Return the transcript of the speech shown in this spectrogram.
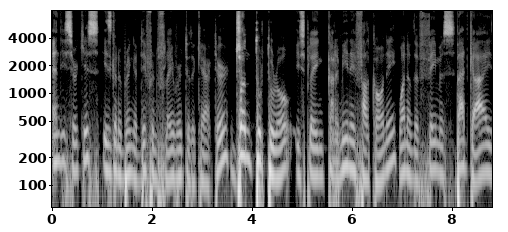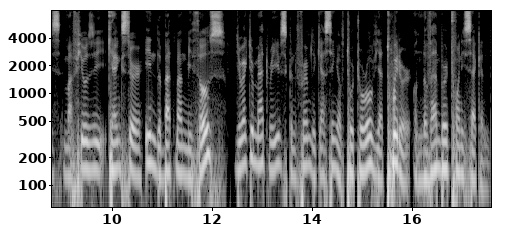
Andy Serkis is gonna bring a different flavor to the character. John Turturro is playing Carmine Falcone, one of the famous bad guys, mafiosi, gangster in the Batman mythos. Director Matt Reeves confirmed the casting of Turturro via Twitter on November 22nd.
